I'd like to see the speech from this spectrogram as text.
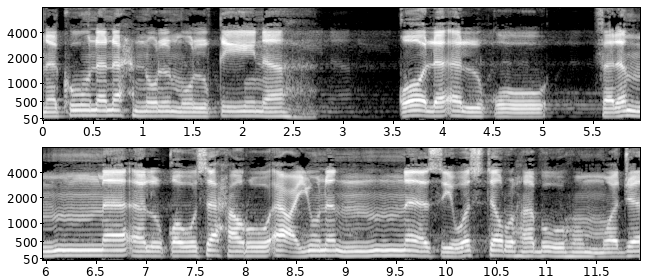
نكون نحن الملقين. قال ألقوا. فلما ألقوا سحروا أعين الناس واسترهبوهم وجاءوا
